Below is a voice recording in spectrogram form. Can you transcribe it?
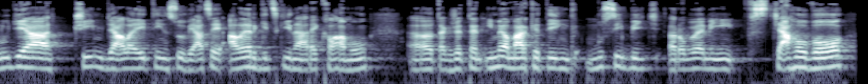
ľudia čím ďalej, tým sú viacej alergickí na reklamu, takže ten e-mail marketing musí byť robený vzťahovo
